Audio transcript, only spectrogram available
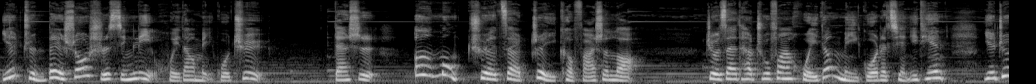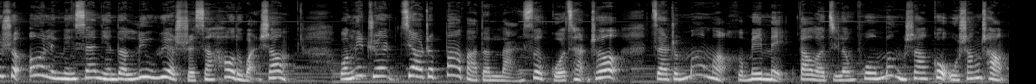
也准备收拾行李回到美国去。但是噩梦却在这一刻发生了。就在他出发回到美国的前一天，也就是二零零三年的六月十三号的晚上，王丽娟驾着爸爸的蓝色国产车，载着妈妈和妹妹到了吉隆坡孟莎购物商场，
